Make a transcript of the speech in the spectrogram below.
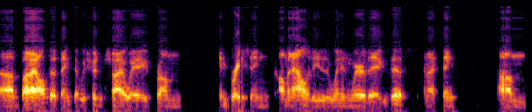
uh, but I also think that we shouldn't shy away from embracing commonalities when and where they exist. And I think um,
